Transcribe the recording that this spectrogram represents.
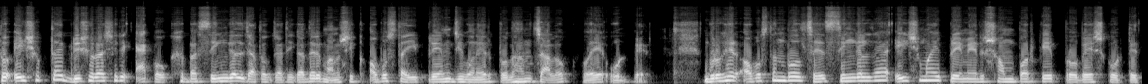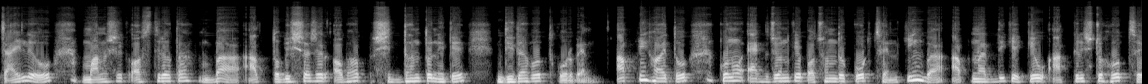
তো এই সপ্তাহে বৃষ রাশির একক বা সিঙ্গেল জাতক জাতিকাদের মানসিক অবস্থাই প্রেম জীবনের প্রধান চালক হয়ে উঠবে। গ্রহের অবস্থান বলছে, সিঙ্গেলরা এই সময় প্রেমের সম্পর্কে প্রবেশ করতে চাইলেও মানসিক অস্থিরতা বা আত্মবিশ্বাসের অভাব সিদ্ধান্ত নিতে দ্বিধাবোধ করবেন। আপনি হয়তো কোনো একজনকে পছন্দ করছেন কিংবা আপনার দিকে কেউ আকৃষ্ট হচ্ছে,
